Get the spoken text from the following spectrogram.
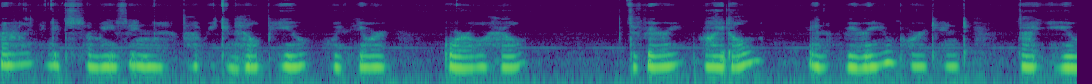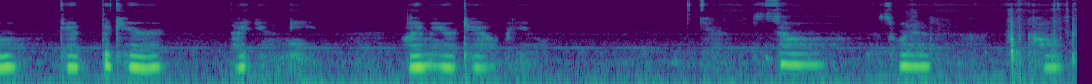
I really think it's amazing that we can help you with your oral health. It's very vital and very important that you get the care that you need. I'm here to help you. So, this one is called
